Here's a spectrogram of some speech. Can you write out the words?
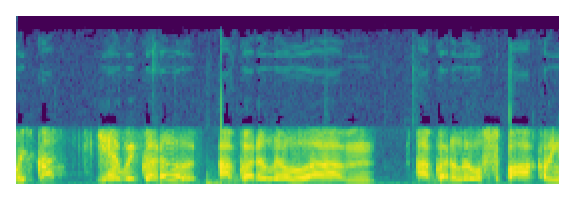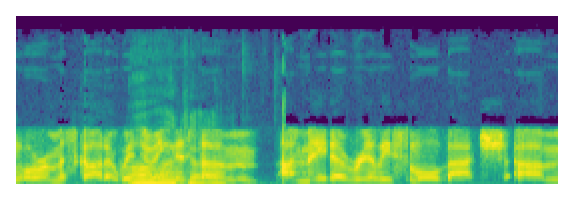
We've got yeah, we've got a I've got a little um, I've got a little sparkling or a Moscato. We're oh, doing okay. this. Um, I made a really small batch um,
